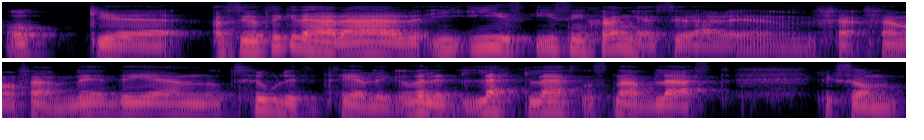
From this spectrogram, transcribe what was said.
Och eh, alltså jag tycker det här är, i, i, i sin genre så är det här eh, fe- fem av fem. Det, det är en otroligt trevlig och väldigt lättläst och snabbläst liksom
